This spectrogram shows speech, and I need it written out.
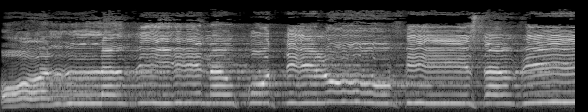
والذين قتلوا في سبيل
